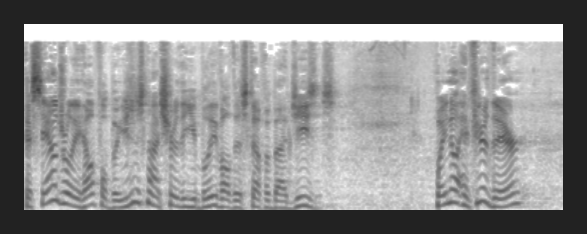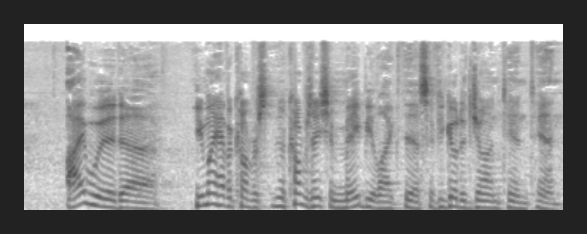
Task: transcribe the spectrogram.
it sounds really helpful, but you're just not sure that you believe all this stuff about Jesus. Well, you know, if you're there, I would. Uh, you might have a, convers- a conversation maybe like this. If you go to John 10 10,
